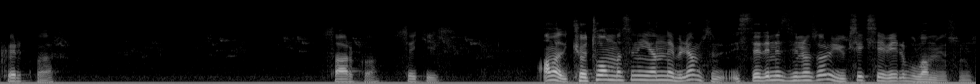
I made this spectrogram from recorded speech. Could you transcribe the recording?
40 var. Sarko 8. Ama kötü olmasının yanı ne biliyor musunuz? İstediğiniz dinozoru yüksek seviyeli bulamıyorsunuz.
